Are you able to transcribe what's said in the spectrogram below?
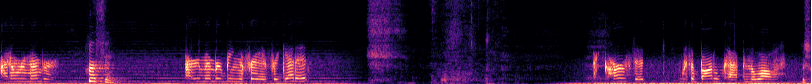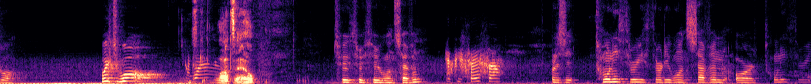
I don't remember. Griffin. I remember being afraid I'd forget it. I carved it with a bottle cap in the wall. Which wall? Which wall? He's getting lots of help. Two three three one seven. If you say so. What is it? Twenty three thirty one seven or twenty three?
